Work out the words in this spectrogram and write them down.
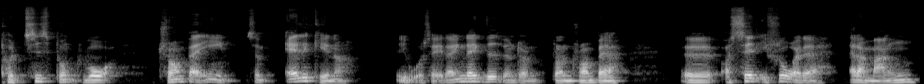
på et tidspunkt, hvor Trump er en, som alle kender i USA. Der er ingen, der ikke ved, hvem Donald Trump er. Øh, og selv i Florida er der mange,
